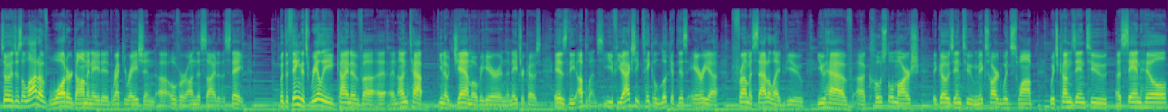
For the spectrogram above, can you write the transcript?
So there's a lot of water-dominated recreation uh, over on this side of the state. But the thing that's really kind of uh, an untapped you know, gem over here in the Nature Coast is the uplands. If you actually take a look at this area from a satellite view, you have a coastal marsh that goes into mixed hardwood swamp, which comes into a sandhill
